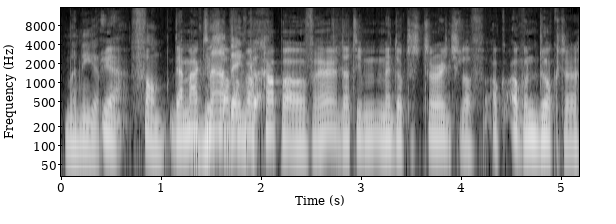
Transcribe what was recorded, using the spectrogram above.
manier ja, van Daar maakt hij zelf ook wel grappen over. Hè? Dat hij met Dr. Strangelove, ook, ook een dokter,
